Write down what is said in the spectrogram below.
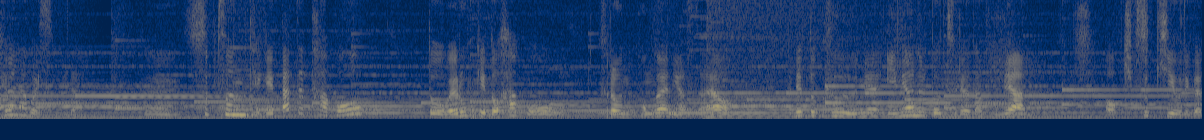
표현하고 있습니다. 그 숲은 되게 따뜻하고 또 외롭기도 하고 그런 공간이었어요. 근데 또 그 이면을 또 들여다보면 어, 깊숙이 우리가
